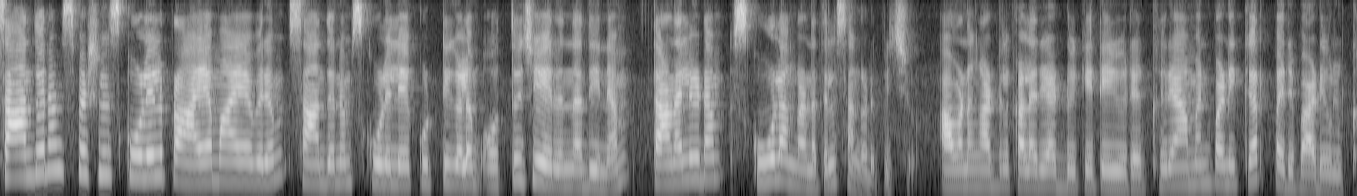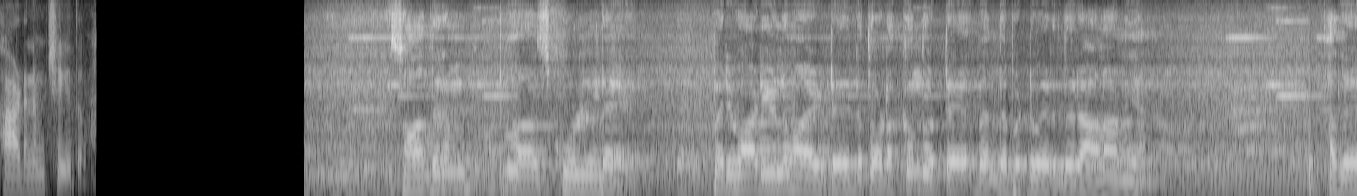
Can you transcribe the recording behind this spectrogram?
സാന്ത്വനം സ്പെഷ്യൽ സ്കൂളിൽ പ്രായമായവരും സാന്ത്വനം സ്കൂളിലെ കുട്ടികളും ഒത്തുചേരുന്ന ദിനം തണലിടം സ്കൂൾ അങ്കണത്തിൽ സംഘടിപ്പിച്ചു. അവണങ്ങാട്ടിൽ കളരി അഡ്വക്കേറ്റ് യു രഘുരാമൻ പണിക്കർ പരിപാടി ഉദ്ഘാടനം ചെയ്തു. സ്വാതന്ത്ര്യം സ്കൂളിന്റെ പരിപാടികളുമായിട്ട് ഇതിന്റെ തുടക്കം തൊട്ട് ബന്ധപ്പെട്ട് വരുന്ന ഒരാളാണ് ഞാൻ. അത്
